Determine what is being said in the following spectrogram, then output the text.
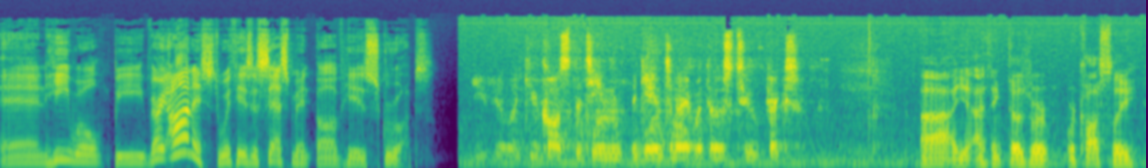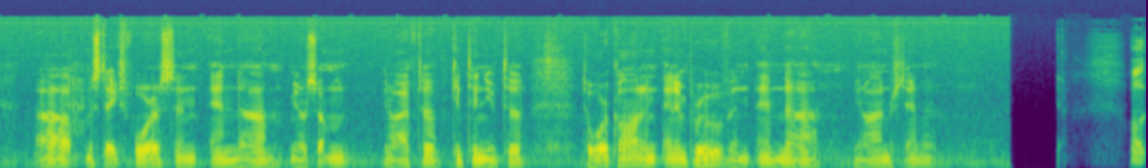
and he will be very honest with his assessment of his screw ups. Do you feel like you cost the team the game tonight with those two picks? Uh, yeah, I think those were, were costly uh, mistakes for us, and, and um, you know, something you know I have to continue to to work on and, and improve, and and uh, you know I understand that. Well,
